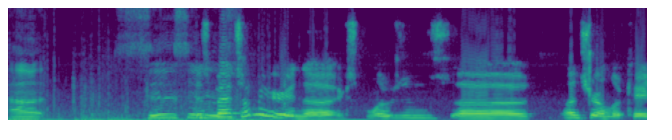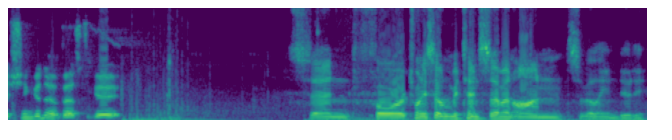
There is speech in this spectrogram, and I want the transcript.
Uh, citizen. Dispatch, I'm hearing uh, explosions. Uh, unsure on location. Gonna investigate. Send for 27 with 10 7 on civilian duty.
